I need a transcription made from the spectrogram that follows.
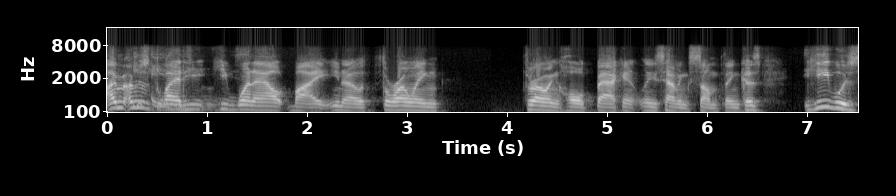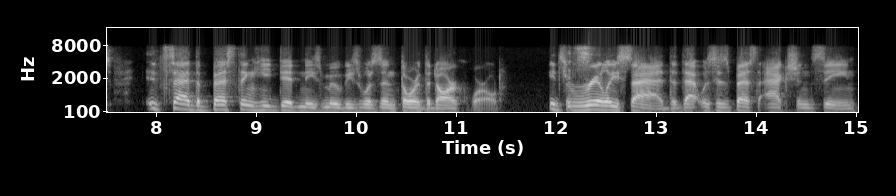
I'm, I'm just glad these he he went out by you know throwing throwing Hulk back and at least having something because he was. It's sad. The best thing he did in these movies was in Thor: The Dark World. It's, It's- really sad that that was his best action scene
